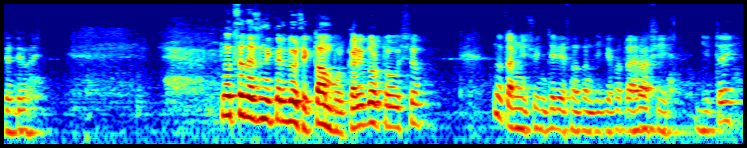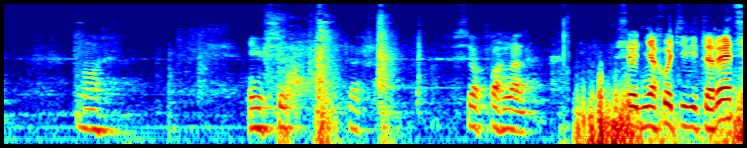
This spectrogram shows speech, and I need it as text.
світило. Ну, це навіть не коридорчик, тамбур. Коридор то все. Ну, там нічого інтересного, там тільки фотографії дітей. От. І все. Так що, все, погнали. Сьогодні хоч і вітерець,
